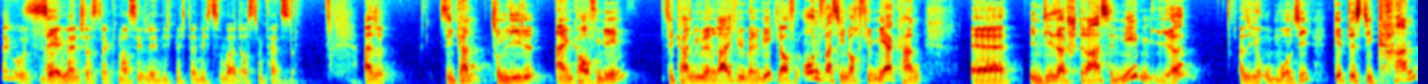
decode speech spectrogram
Na gut, Sehr nach gut. Manchester Knossi lehne ich mich da nicht zu weit aus dem Fenster. Also, sie kann zum Lidl einkaufen gehen. Sie kann Julian Reichel über den Weg laufen. Und was sie noch viel mehr kann, äh, in dieser Straße neben ihr, also hier oben wohnt sie, gibt es die Cannes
